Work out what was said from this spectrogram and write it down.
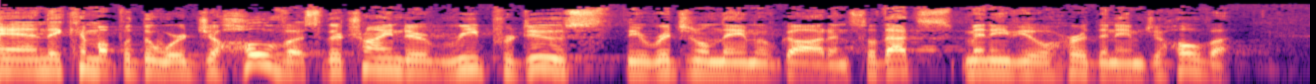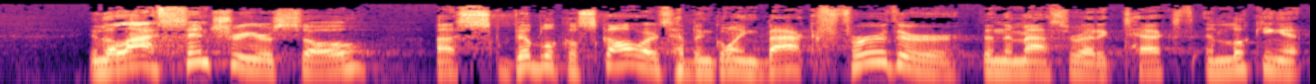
and they came up with the word Jehovah. So they're trying to reproduce the original name of God. And so that's, many of you have heard the name Jehovah. In the last century or so, uh, biblical scholars have been going back further than the Masoretic text and looking at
